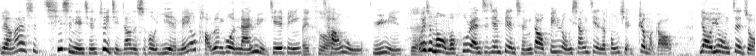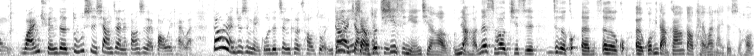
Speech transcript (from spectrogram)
两岸是七十年前最紧张的时候，也没有讨论过男女皆兵，没错，藏武渔民。对，为什么我们忽然之间变成到兵戎相见的风险这么高？要用这种完全的都市巷战的方式来保卫台湾，当然就是美国的政客操作。你刚才讲说七十年前啊，我们讲哈，那时候其实这个呃呃国呃国民党刚刚到台湾来的时候，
